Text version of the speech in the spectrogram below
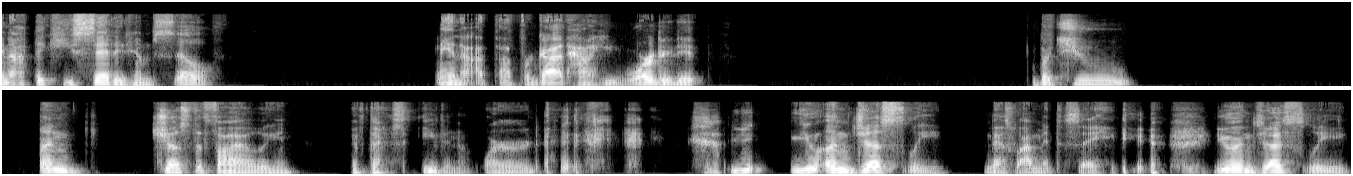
And I think he said it himself. And I, I forgot how he worded it. But you unjustifiably, if that's even a word, you you unjustly, that's what I meant to say. you unjustly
